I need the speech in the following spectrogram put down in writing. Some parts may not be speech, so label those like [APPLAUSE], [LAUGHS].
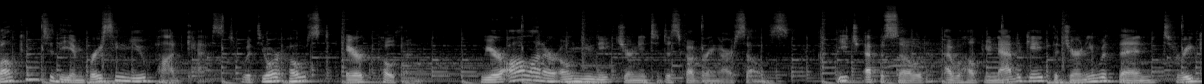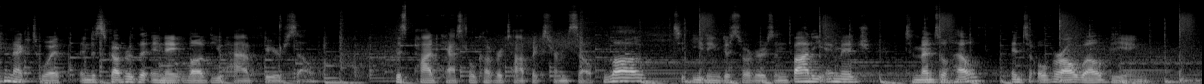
Welcome to the Embracing You podcast with your host, Eric Pothen. We are all on our own unique journey to discovering ourselves. Each episode, I will help you navigate the journey within to reconnect with and discover the innate love you have for yourself. This podcast will cover topics from self love to eating disorders and body image to mental health and to overall well being.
